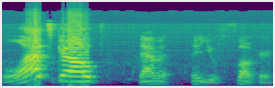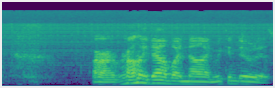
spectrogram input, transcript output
Let's go! Damn it. You fucker. Alright, we're only down by nine. We can do this.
